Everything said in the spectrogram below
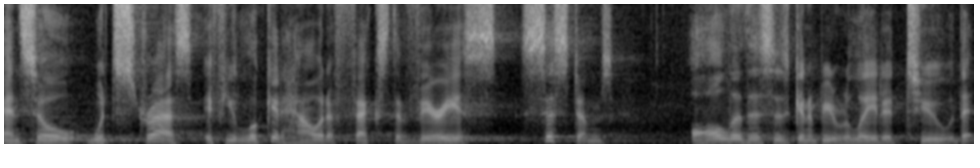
And so with stress, if you look at how it affects the various systems, all of this is going to be related to the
